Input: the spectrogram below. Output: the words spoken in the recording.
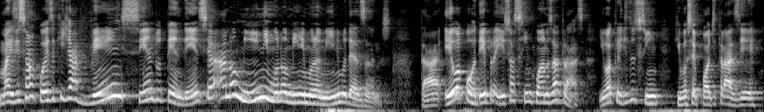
mas isso é uma coisa que já vem sendo tendência há no mínimo, no mínimo, no mínimo 10 anos. Tá? Eu acordei para isso há cinco anos atrás. E eu acredito sim que você pode trazer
